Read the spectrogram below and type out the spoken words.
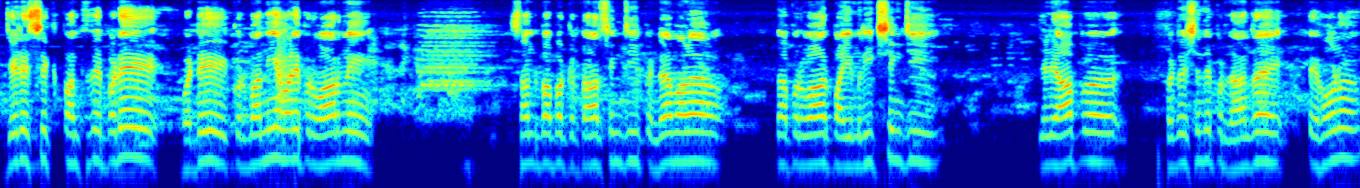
ਜਿਹੜੇ ਸਿੱਖ ਪੰਥ ਦੇ ਬੜੇ ਵੱਡੇ ਕੁਰਬਾਨੀਆਂ ਵਾਲੇ ਪਰਿਵਾਰ ਨੇ ਸੰਤ ਬਾਬਾ ਕਰਤਾਰ ਸਿੰਘ ਜੀ ਪਿੰਡਰਾਂਵਾਲਾ ਦਾ ਪਰਿਵਾਰ, ਭਾਈ ਅਮਰੀਕ ਸਿੰਘ ਜੀ, ਜਿਹੜੇ ਆਪ ਫੈਡਰੇਸ਼ਨ ਦੇ ਪ੍ਰਧਾਨ ਰਹੇ ਤੇ ਹੁਣ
